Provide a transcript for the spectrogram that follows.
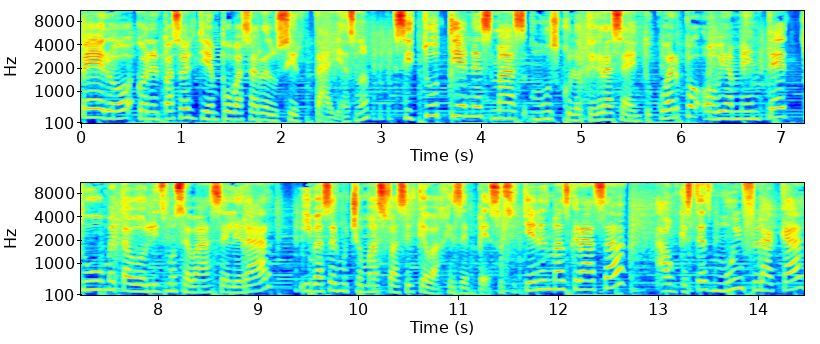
pero con el paso del tiempo vas a reducir tallas, ¿no? Si tú tienes más músculo que grasa en tu cuerpo, obviamente tu metabolismo se va a acelerar y va a ser mucho más fácil que bajes de peso. Si tienes más grasa, aunque estés muy flaca,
